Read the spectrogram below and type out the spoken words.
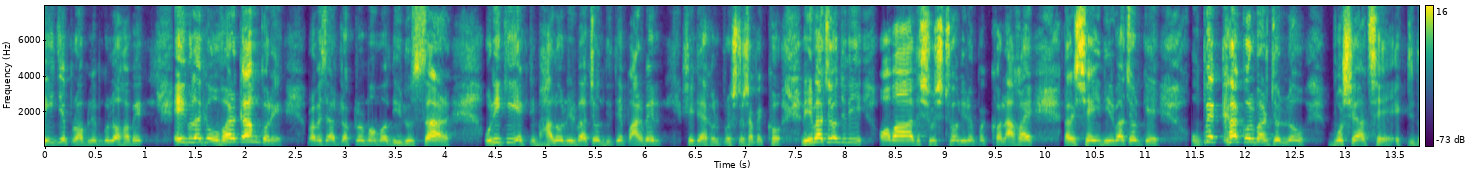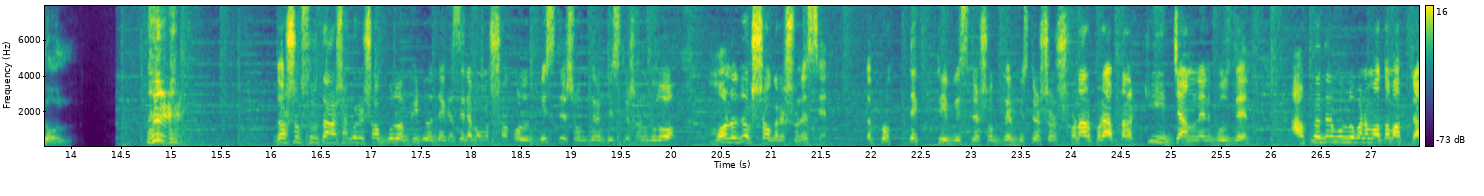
এই যে প্রবলেমগুলো হবে, এইগুলোকে ওভারকাম করে professor doctor Mohammad Yunus sir, উনি কি একটি ভালো নির্বাচন দিতে পারবেন? সেটা এখন প্রশ্ন সাপেক্ষ। নির্বাচন যদি অবাধ, সুষ্ঠু, নিরপেক্ষ না হয়, তাহলে সেই নির্বাচনকে উপেক্ষা করবার জন্য বসে আছে একটি দল। দর্শক শ্রোতা, আশা করি সবগুলো ভিডিও দেখেছেন এবং সকল বিশ্লেষকদের বিশ্লেষণগুলো মনোযোগ সহকারে শুনেছেন। প্রত্যেকটি বিশ্লেষকদের বিশ্লেষণ শোনার পরে আপনারা কি জানলেন, বুঝলেন? আপনাদের মূল্যবান মতামতটা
